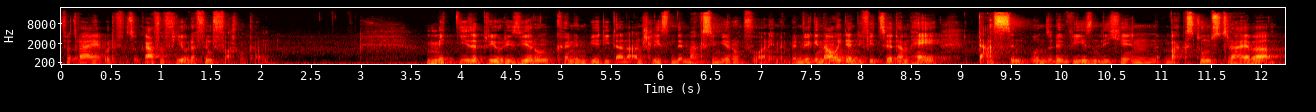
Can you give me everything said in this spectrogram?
für drei oder sogar für vier oder fünffachen kann. Mit dieser Priorisierung können wir die dann anschließende Maximierung vornehmen. Wenn wir genau identifiziert haben, hey, das sind unsere wesentlichen Wachstumstreiber,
